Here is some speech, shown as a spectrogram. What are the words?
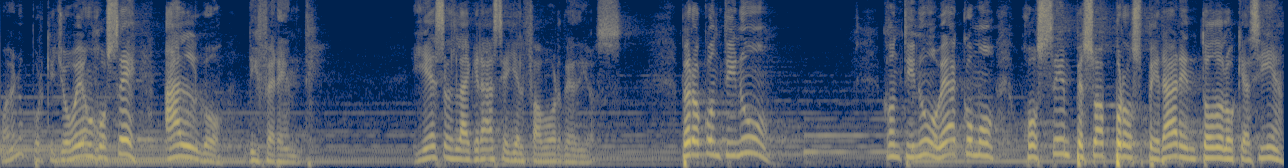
Bueno, porque yo veo en José algo diferente. Y esa es la gracia y el favor de Dios. Pero continúo, continúo. Vea cómo José empezó a prosperar en todo lo que hacía.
